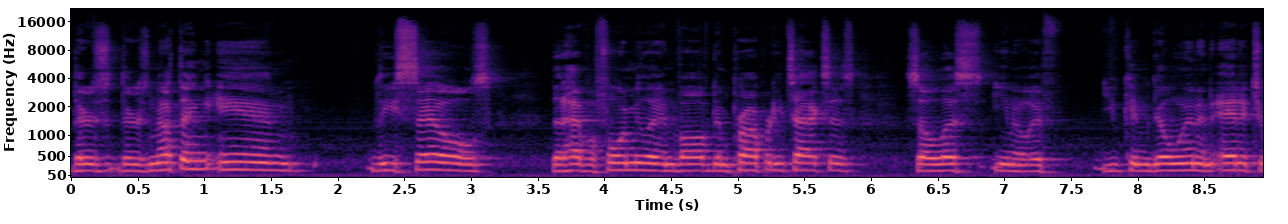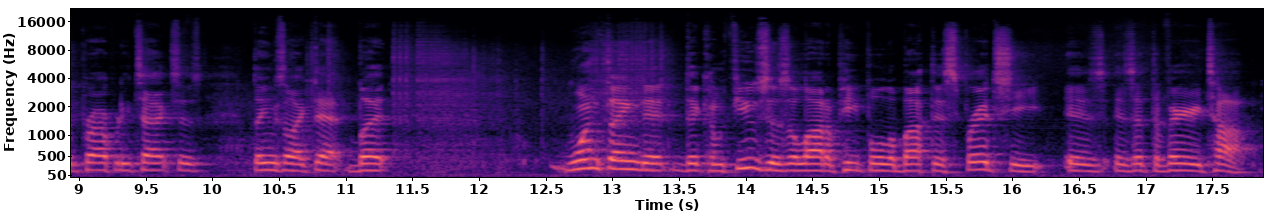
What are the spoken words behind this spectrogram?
There's there's nothing in these cells that have a formula involved in property taxes. So let's you know if you can go in and edit your property taxes, things like that. But one thing that, that confuses a lot of people about this spreadsheet is is at the very top.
